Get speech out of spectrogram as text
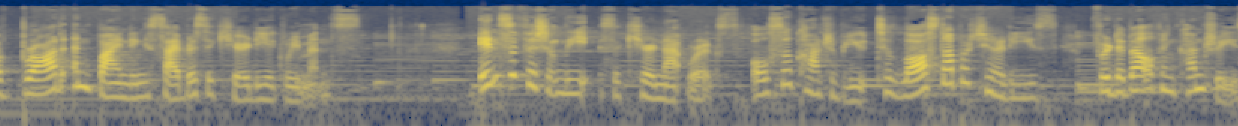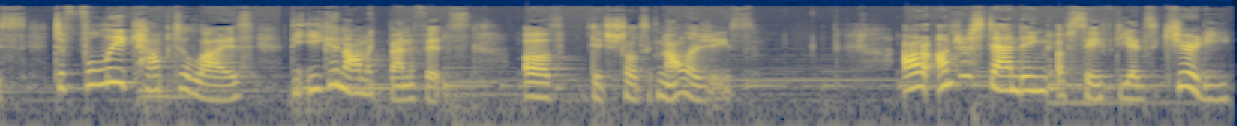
of broad and binding cybersecurity agreements. Insufficiently secure networks also contribute to lost opportunities for developing countries to fully capitalize the economic benefits of digital technologies. Our understanding of safety and security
